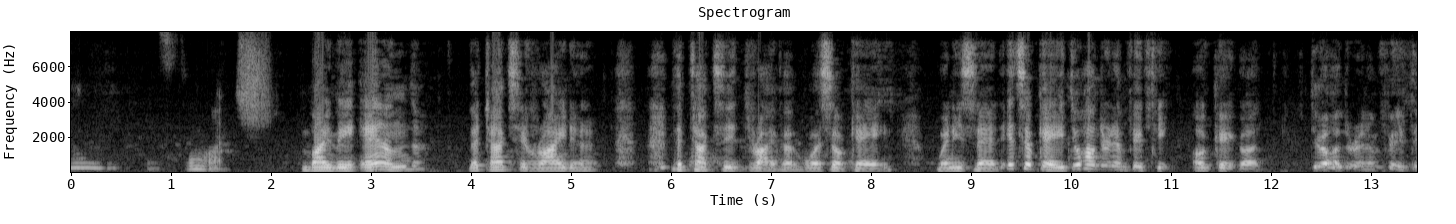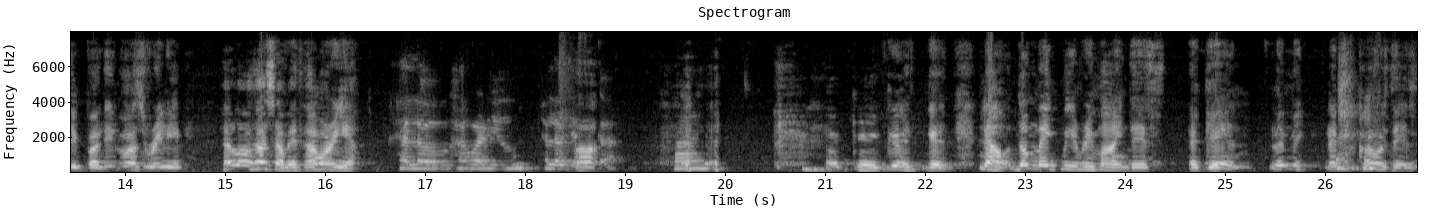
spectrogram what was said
Mm, It's too much. By the end, the taxi rider, the taxi driver was okay when he said, It's okay, 250. Okay, good. 250, but it was really, hello, Hazabeth, how are you? Hello, how are you? Hello, Uh, Jessica. Hi. okay, good, good. Now, don't make me remind this again. Let me let me close this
